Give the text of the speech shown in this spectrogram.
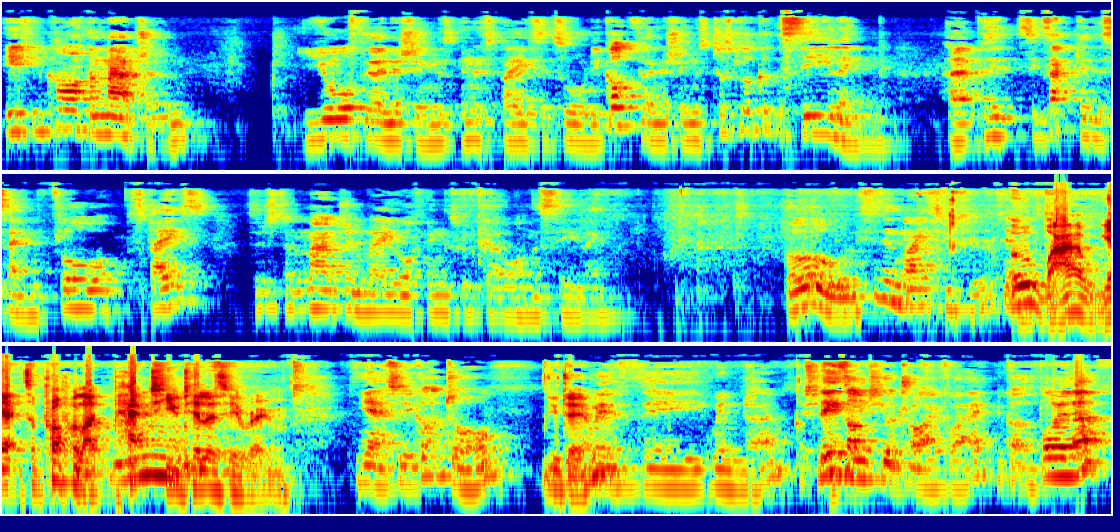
if you can't imagine your furnishings in a space that's already got furnishings, just look at the ceiling because it's exactly the same floor space. So just imagine where your things would go on the ceiling. Oh, this is a nice utility. Oh, wow. Yeah, it's a proper, like, pet Mm. utility room. Yeah, so you've got a door You do. with the window, which leads onto your driveway. You've got the boiler.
